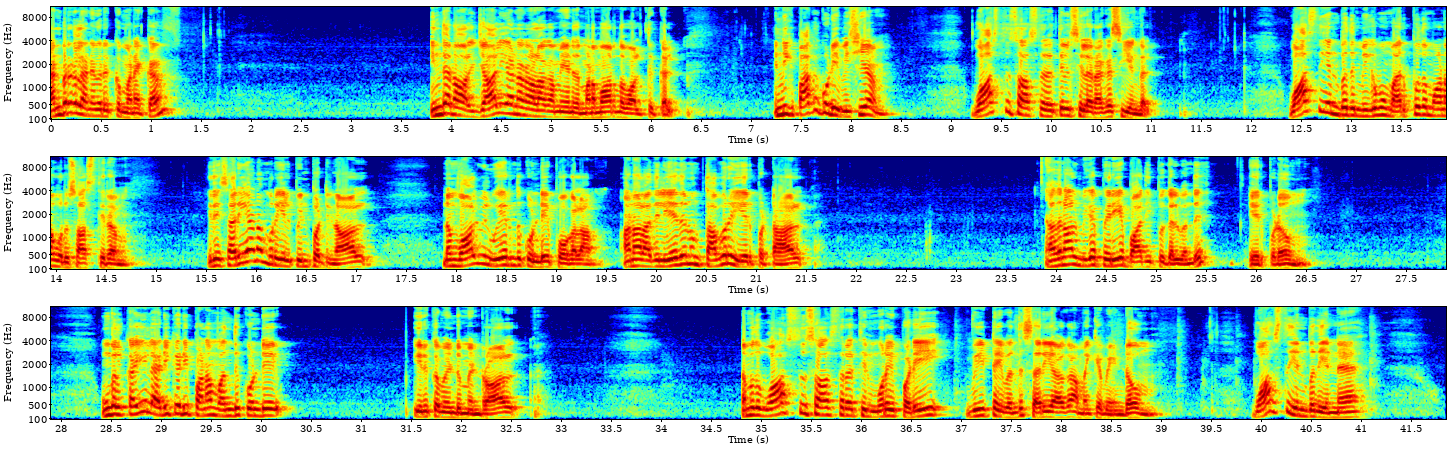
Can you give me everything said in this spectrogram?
நண்பர்கள் அனைவருக்கும் வணக்கம். இந்த நாள் ஜாலியான நாளாக அமையனது மனமார்ந்த வாழ்த்துக்கள். இன்னைக்கு பார்க்கக்கூடிய விஷயம் வாஸ்து சாஸ்திரத்தில் சில ரகசியங்கள். வாஸ்து என்பது மிகவும் அற்புதமான ஒரு சாஸ்திரம். இதை சரியான முறையில் பின்பற்றினால் நம் வாழ்வில் உயர்ந்து கொண்டே போகலாம். ஆனால் அதில் ஏதேனும் தவறு ஏற்பட்டால் அதனால் மிகப்பெரிய பாதிப்புகள் வந்து ஏற்படும். உங்கள் கையில் அடிக்கடி பணம் வந்து கொண்டே இருக்க வேண்டும் என்றால் நமது வாஸ்து சாஸ்திரத்தின் முறைப்படி வீட்டை வந்து சரியாக அமைக்க வேண்டும். வாஸ்து என்பது என்ன?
